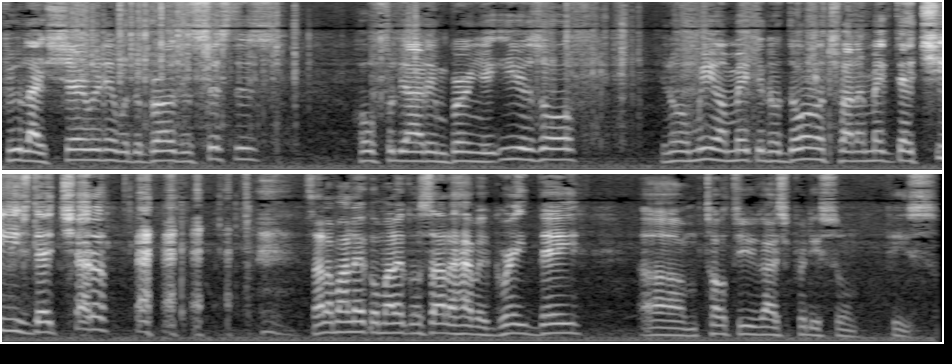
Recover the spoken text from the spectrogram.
feel like sharing it with the brothers and sisters. Hopefully i didn't burn your ears off. You know me i'm making a donut trying to make that cheese that cheddar. Salam alaikum, alaikum salam. Have a great day. Um, talk to you guys pretty soon. Peace.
